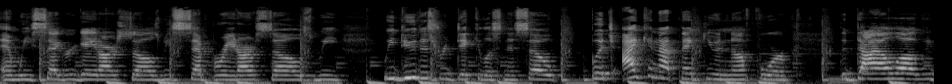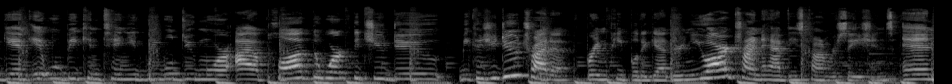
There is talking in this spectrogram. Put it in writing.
and we segregate ourselves, we separate ourselves, we we do this ridiculousness. So, Butch, I cannot thank you enough for the dialogue again. It will be continued. We will do more. I applaud the work that you do because you do try to bring people together and you are trying to have these conversations. And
